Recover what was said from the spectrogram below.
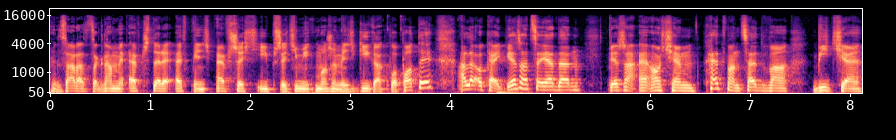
Zaraz zagramy F4, F5, F6 i przeciwnik może mieć giga kłopoty, ale ok, wieża C1, wieża E8, hetman C2, bicie,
